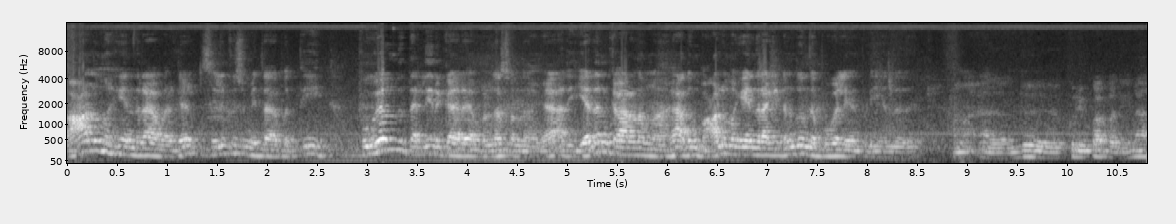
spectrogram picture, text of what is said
பாலு மகேந்திரா அவர்கள் சிலுக்கு சுமிதா பற்றி புகழ்ந்து தள்ளியிருக்காரு அப்படின்னு தான் சொன்னாங்க. அது எதன் காரணமாக? அதுவும் பாலு மகேந்திரா கிட்ட இருந்து இந்த புகழ் எப்படி இருந்தது? வந்து குறிப்பாக பார்த்தீங்கன்னா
